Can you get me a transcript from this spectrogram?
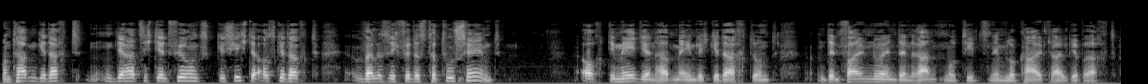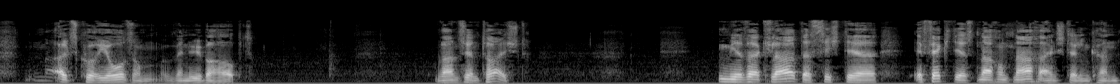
und haben gedacht, der hat sich die Entführungsgeschichte ausgedacht, weil er sich für das Tattoo schämt. Auch die Medien haben ähnlich gedacht und den Fall nur in den Randnotizen im Lokalteil gebracht, als Kuriosum, wenn überhaupt. Waren Sie enttäuscht? Mir war klar, dass sich der Effekt erst nach und nach einstellen kann.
